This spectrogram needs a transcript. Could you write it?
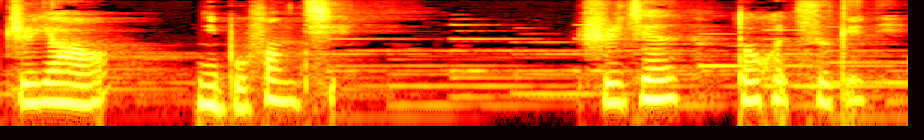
只要你不放弃，时间都会赐给你。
